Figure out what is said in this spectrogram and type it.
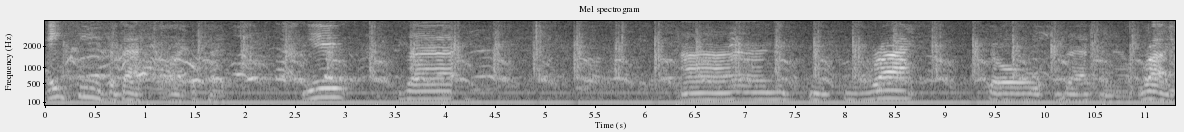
18 is the best. Right, okay. You, there. And McGrath, go there for now. Right.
